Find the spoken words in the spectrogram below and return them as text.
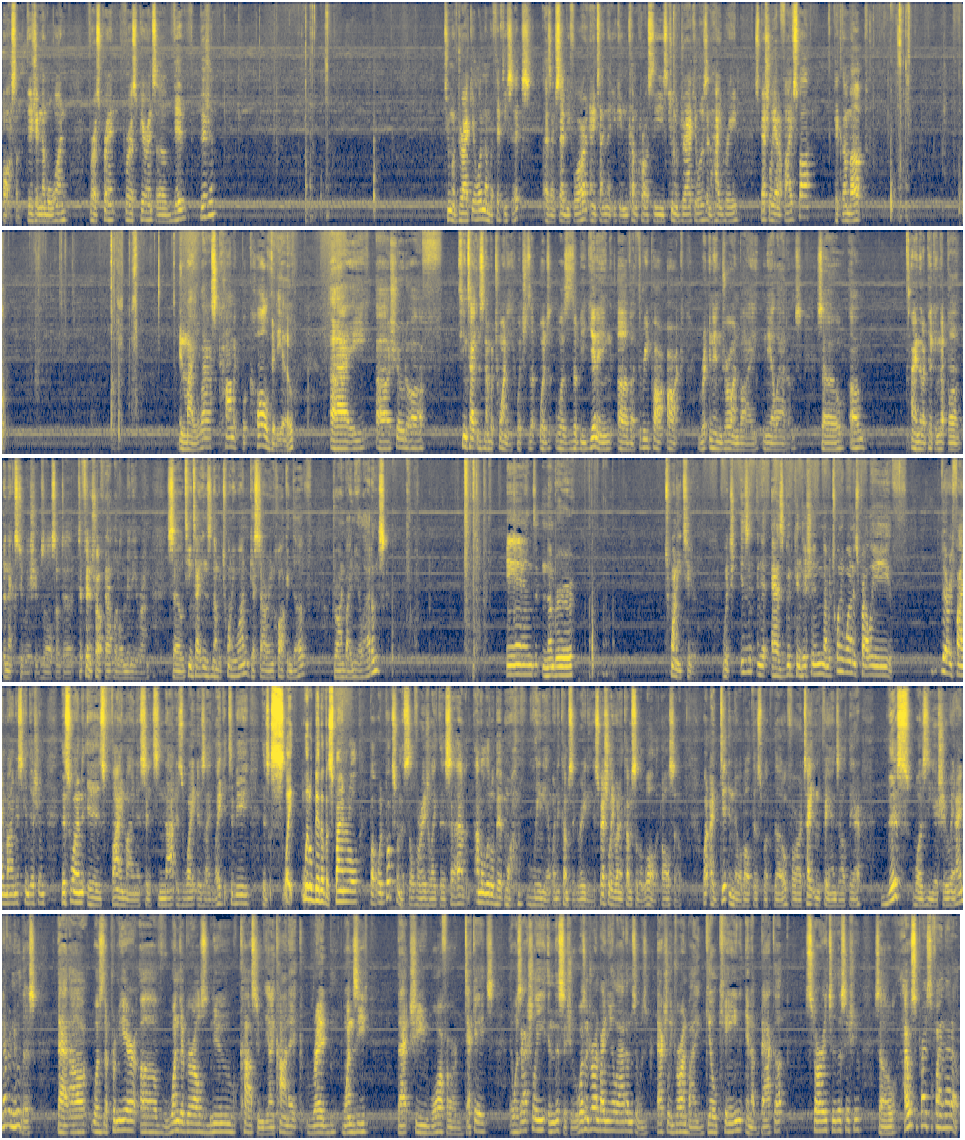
Awesome. Vision number one, first print, first appearance of Viv Vision. Tomb of Dracula, number 56. As I've said before, anytime that you can come across these Tomb of Draculas in high grade, especially at a five spot, pick them up. In my last comic book haul video, I uh, showed off Teen Titans number 20, which was, was the beginning of a three part arc written and drawn by Neal Adams. So, um, I ended up picking up the, the next two issues also to, to finish off that little mini run. So Teen Titans number 21, guest starring Hawk and Dove, drawn by Neal Adams. And number 22, which isn't in as good condition. Number 21 is probably very fine minus condition. This one is fine minus. It's not as white as I'd like it to be. There's a slight little bit of a spine roll, but with books from the Silver Age like this, I'm a little bit more lenient when it comes to grading, especially when it comes to the wallet also. What I didn't know about this book, though, for our Titan fans out there, this was the issue, and I never knew this, that uh, was the premiere of Wonder Girl's new costume, the iconic red onesie that she wore for decades. It was actually in this issue. It wasn't drawn by Neal Adams. It was actually drawn by Gil Kane in a backup story to this issue. So I was surprised to find that out.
